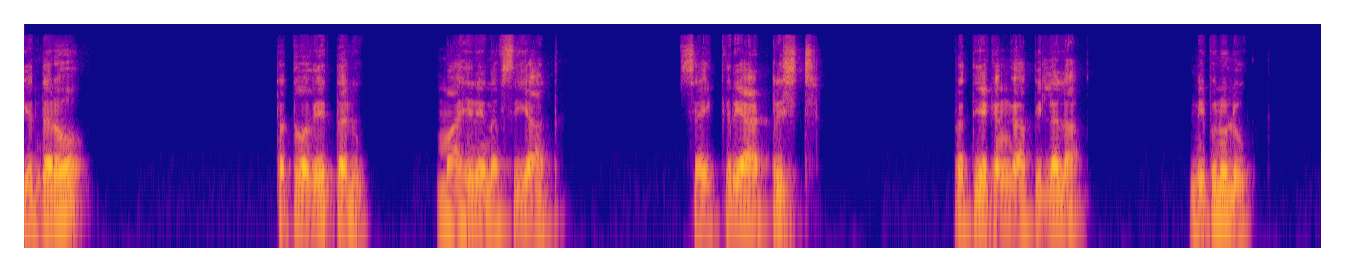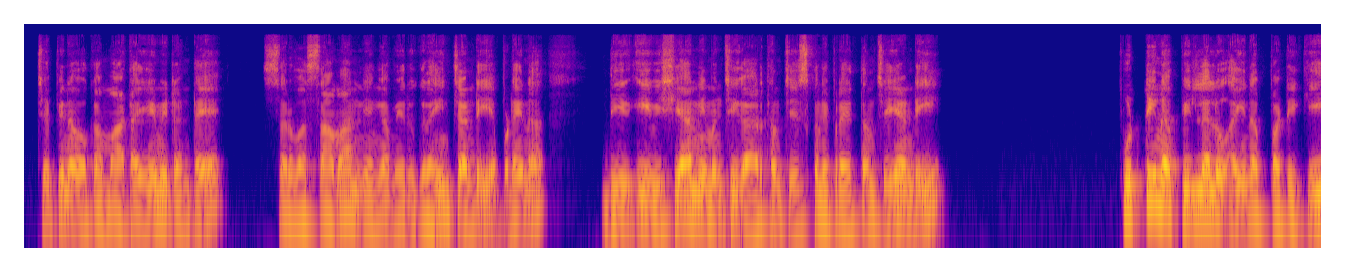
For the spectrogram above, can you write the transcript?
ఎందరో తత్వవేత్తలు మాహిరే నఫ్సియాత్ సైక్రియాట్రిస్ట్ ప్రత్యేకంగా పిల్లల నిపుణులు చెప్పిన ఒక మాట ఏమిటంటే సర్వసామాన్యంగా మీరు గ్రహించండి ఎప్పుడైనా దీ ఈ విషయాన్ని మంచిగా అర్థం చేసుకునే ప్రయత్నం చేయండి. పుట్టిన పిల్లలు అయినప్పటికీ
